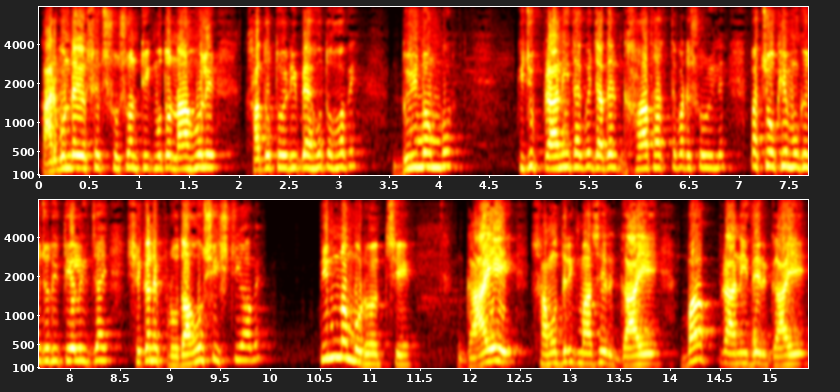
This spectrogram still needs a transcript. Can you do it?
কার্বন ডাইঅক্সাইড শোষণ ঠিকমতো না হলে খাদ্য তৈরি ব্যাহত হবে। দুই নম্বর, কিছু প্রাণী থাকবে যাদের ঘা থাকতে পারে শরীরে বা চোখে মুখে যদি তেল যায় সেখানে প্রদাহ সৃষ্টি হবে। তিন নম্বর হচ্ছে গায়ে, সামুদ্রিক মাছের গায়ে বা প্রাণীদের গায়ে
